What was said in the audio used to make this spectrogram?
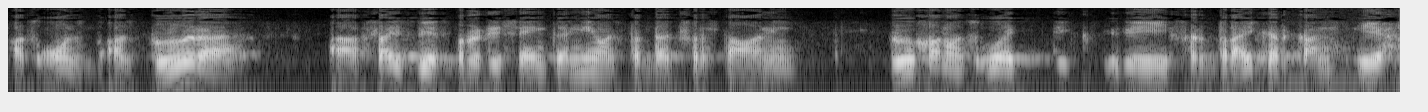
as ons as boere uh vleisbeesprodusente nie ons produk verstaan nie, hoe gaan ons ooit die die verbruiker kan leer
